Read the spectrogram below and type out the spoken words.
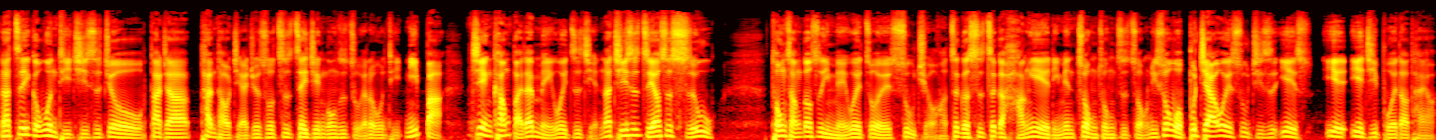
那这个问题其实就大家探讨起来，就是说是这间公司主要的问题。你把健康摆在美味之前，那其实只要是食物，通常都是以美味作为诉求哈。这个是这个行业里面重中之重。你说我不加味素，其实业业业绩不会到太好。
